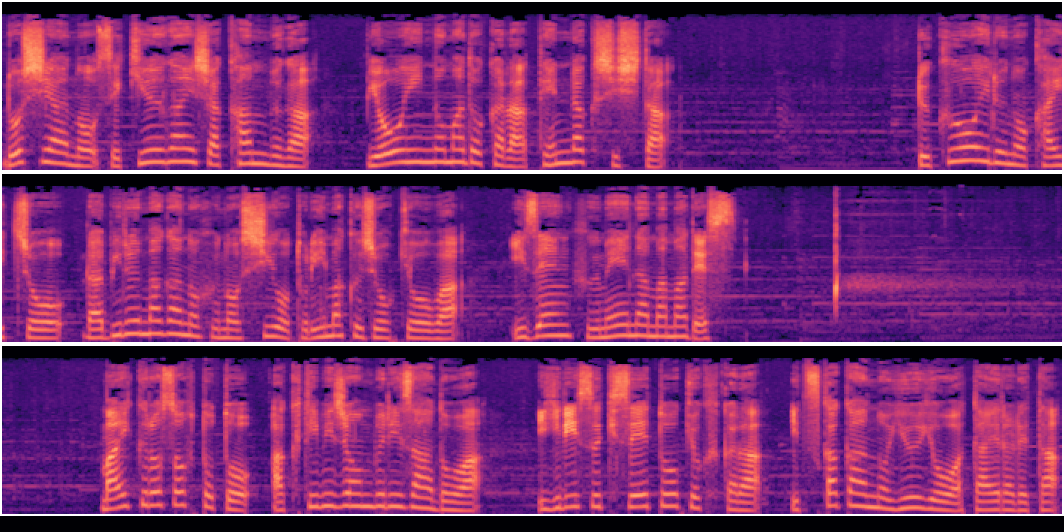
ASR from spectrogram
ロシアの石油会社幹部が病院の窓から転落死した。ルクオイルの会長ラビル・マガノフの死を取り巻く状況は依然不明なままです。マイクロソフトとアクティビジョン・ブリザードはイギリス規制当局から5日間の猶予を与えられた。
